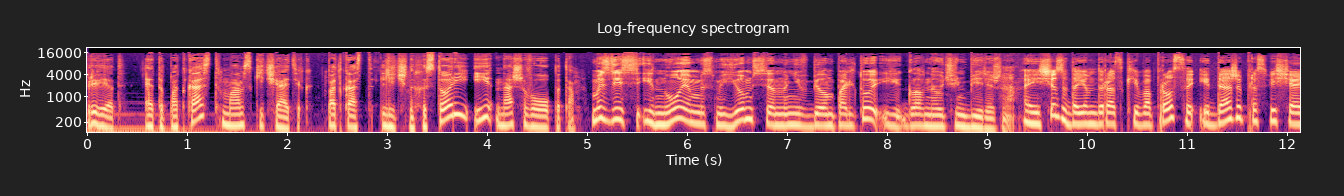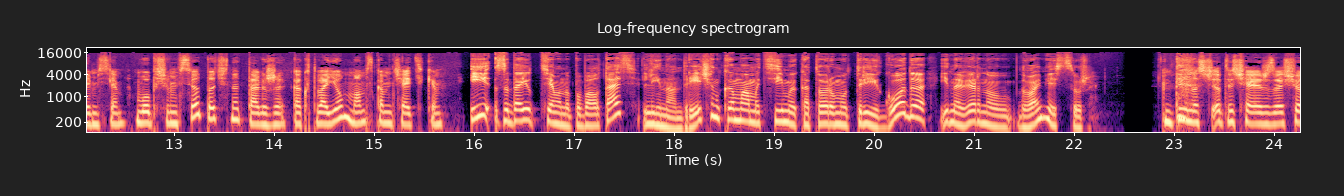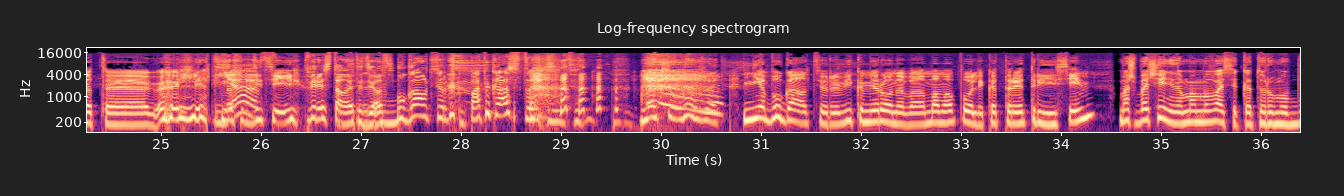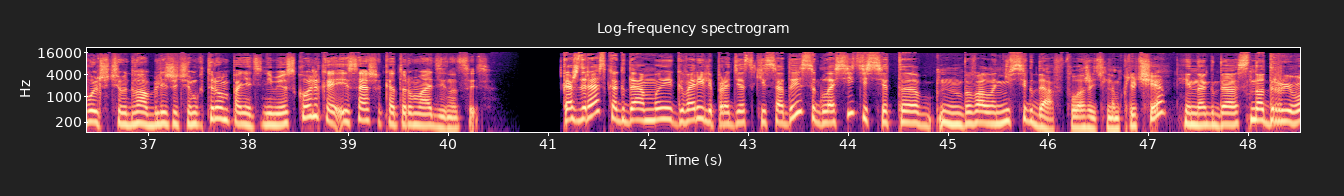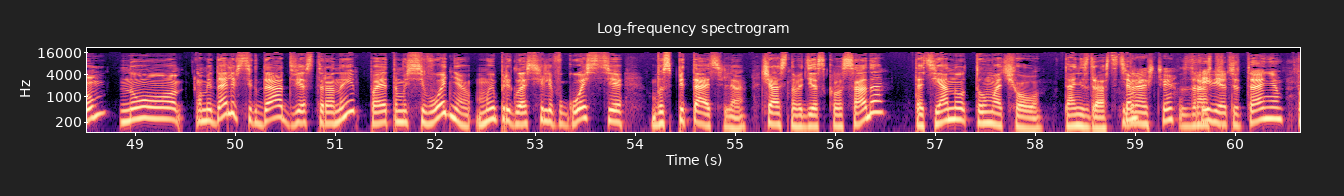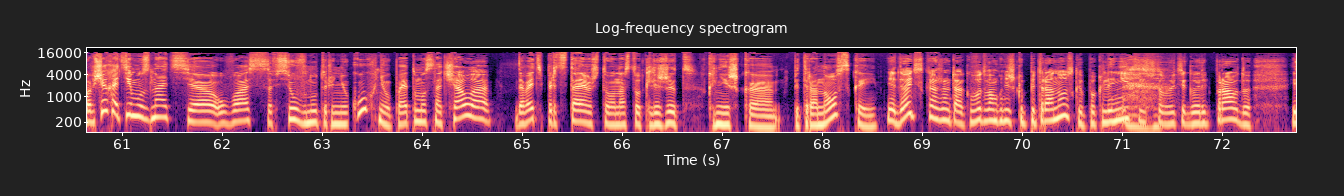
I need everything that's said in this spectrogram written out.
Привет! Это подкаст «Мамский чатик». Подкаст личных историй и нашего опыта. Мы здесь и ноем, и смеемся, но не в белом пальто, и, главное, очень бережно. А еще задаем дурацкие вопросы и даже просвещаемся. В общем, все точно так же, как в твоем мамском чатике. И задают тему на поболтать Лина Андрейченко, мама Тимы, которому три года и, наверное, два месяца уже. Ты у нас отвечаешь за счет э, лет Я наших детей. перестала это делать. Бухгалтер подкаста начал рожать. Не бухгалтер Вика Миронова, а мама Поли, которая 3 и 7. Маша Баченина, мама Васи, которому больше, чем два, ближе, чем к трем, понятия не имею сколько, и Саша, которому 11. Каждый раз, когда мы говорили про детские сады, согласитесь, это бывало не всегда в положительном ключе, иногда с надрывом. Но у медали всегда две стороны, поэтому сегодня мы пригласили в гости воспитателя частного детского сада Татьяну Толмачеву. Таня, здравствуйте. Здрасте. Здравствуйте, Привет. Таня. Вообще хотим узнать э, у вас всю внутреннюю кухню, поэтому сначала давайте представим, что у нас тут лежит книжка Петрановской. Нет, давайте скажем так, вот вам книжка Петрановской, поклянитесь, что будете говорить правду.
